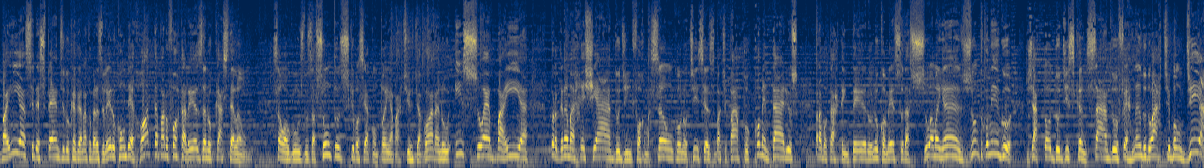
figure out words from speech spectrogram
Bahia se despede do Campeonato Brasileiro com derrota para o Fortaleza no Castelão. São alguns dos assuntos que você acompanha a partir de agora no Isso é Bahia Programa recheado de informação, com notícias, bate-papo, comentários para botar tempero no começo da sua manhã. Junto comigo, já todo descansado, Fernando Duarte, bom dia!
